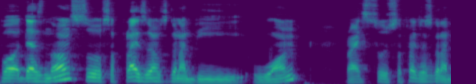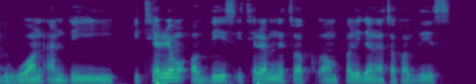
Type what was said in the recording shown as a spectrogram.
But there's none so supply is gonna be one right so supply is just gonna be one and the ethereum of this ethereum network um polygon network of this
